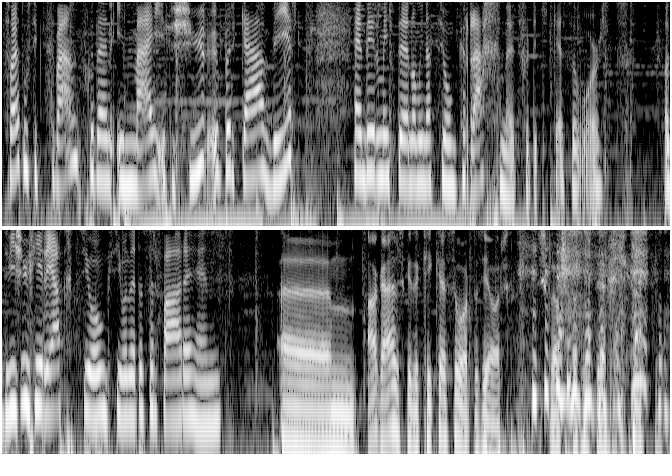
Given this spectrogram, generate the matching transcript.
2020, der dann im Mai in der Jury übergeben wird. Habt ihr mit der Nomination gerechnet für den Kick-Ass Award? Oder wie war eure Reaktion, als ihr das erfahren habt? Ähm, ah geil, es gibt einen Kick-Ass Award das Jahr. Ich glaube, das natürlich.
